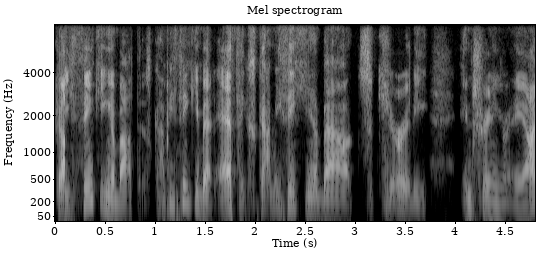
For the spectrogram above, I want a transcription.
got me thinking about this, got me thinking about ethics, got me thinking about security in training your AI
